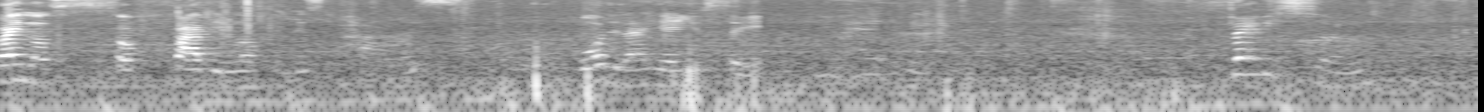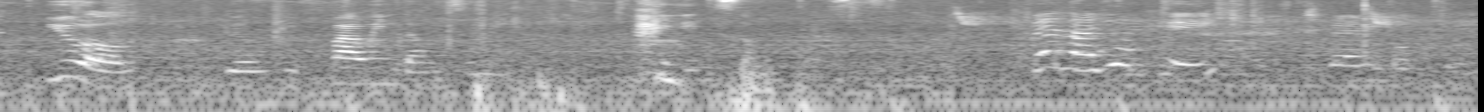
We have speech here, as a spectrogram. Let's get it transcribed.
Have I not suffered enough in this palace? What did I hear you say? You heard me. Very soon, you all will be bowing down to me. I need some rest. Ben, are you okay? Very okay.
